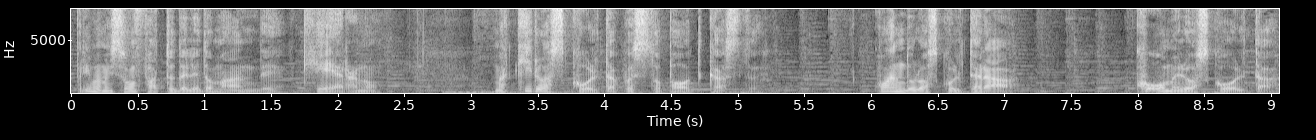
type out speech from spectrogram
prima mi sono fatto delle domande, che erano, ma chi lo ascolta questo podcast? Quando lo ascolterà? Come lo ascolta,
